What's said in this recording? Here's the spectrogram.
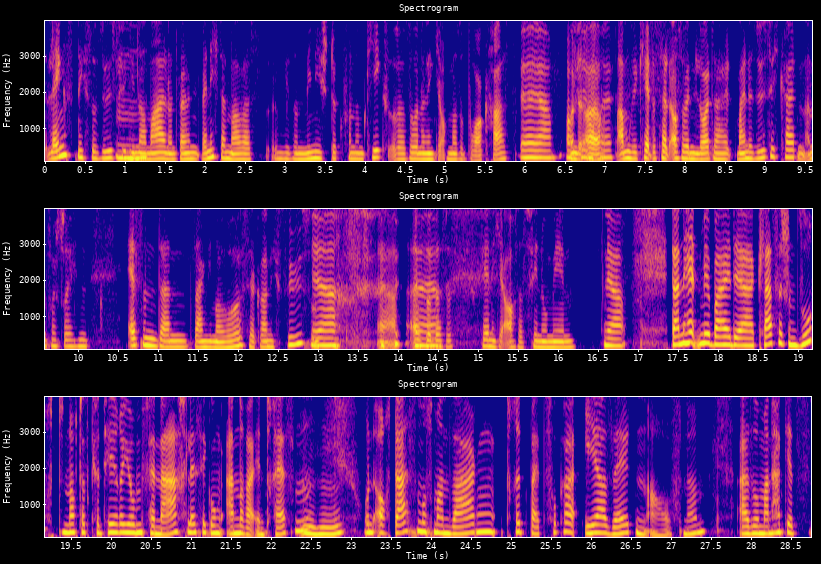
längst nicht so süß mhm. wie die mhm. normalen. Und wenn, wenn ich dann mal was, irgendwie so ein Ministück von einem Keks oder so, dann denke ich auch mal so, boah, krass. Ja, ja, auf und, jeden äh, Fall. umgekehrt ist halt auch so, wenn die Leute halt meine Süßigkeiten, in Anführungsstrichen, essen, dann sagen die mal, oh, ist ja gar nicht süß. Ja. So. ja, also ja. das ist, kenne ich auch, das Phänomen. Ja, dann hätten wir bei der klassischen Sucht noch das Kriterium Vernachlässigung anderer Interessen. Mhm. Und auch das muss man sagen, tritt bei Zucker eher selten auf. Ne? Also man hat jetzt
